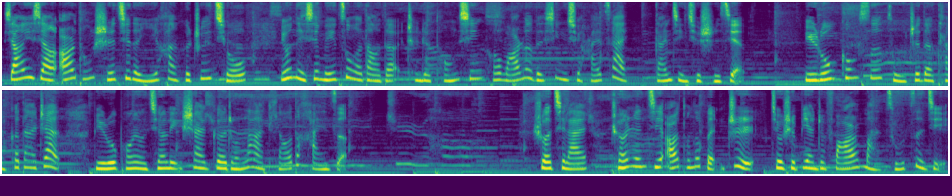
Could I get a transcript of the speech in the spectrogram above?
想一想儿童时期的遗憾和追求，有哪些没做到的，趁着童心和玩乐的兴趣还在，赶紧去实现。比如公司组织的坦克大战，比如朋友圈里晒各种辣条的孩子。说起来，成人及儿童的本质就是变着法儿满足自己。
